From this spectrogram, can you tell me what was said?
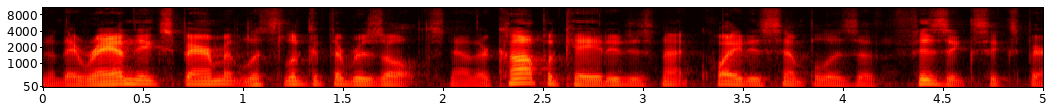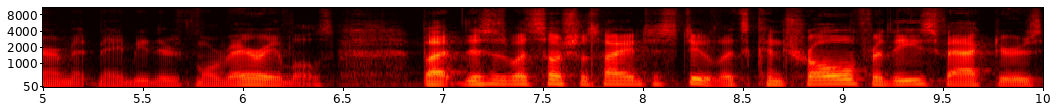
you know, they ran the experiment. Let's look at the results. Now they're complicated. It's not quite as simple as a physics experiment. Maybe there's more variables, but this is what social scientists do. Let's control for these factors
